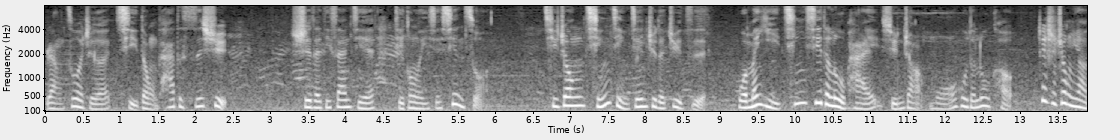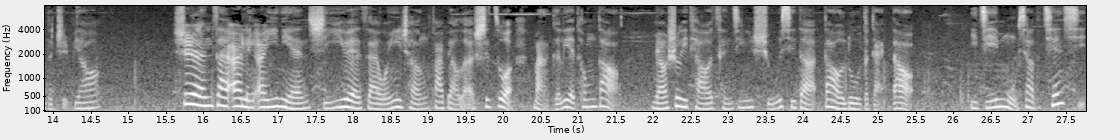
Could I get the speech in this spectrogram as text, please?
让作者启动他的思绪。诗的第三节提供了一些线索，其中情景兼具的句子：“我们以清晰的路牌寻找模糊的路口”，这是重要的指标。诗人在二零二一年十一月在文艺城发表了诗作《马格列通道》，描述一条曾经熟悉的道路的改道，以及母校的迁徙。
